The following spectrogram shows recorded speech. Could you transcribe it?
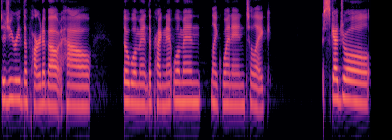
did you read the part about how the woman, the pregnant woman, like went in to like schedule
